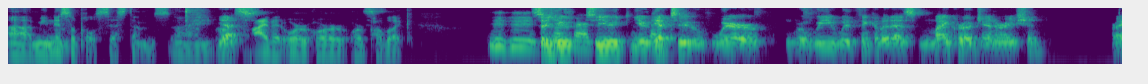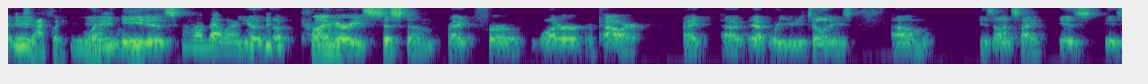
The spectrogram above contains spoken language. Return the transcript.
uh, municipal systems um, Yes. private or or or public Mhm. So you so you you get to where where we would think of it as micro generation, right? Mm. exactly What you need is I love that word. you know the primary system, right, for water or power, right, uh, where your utilities um, is on site is is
